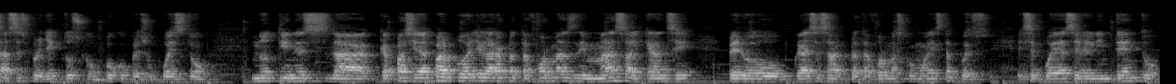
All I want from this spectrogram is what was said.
haces proyectos con poco presupuesto, no tienes la capacidad para poder llegar a plataformas de más alcance, pero gracias a plataformas como esta, pues se puede hacer el intento.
